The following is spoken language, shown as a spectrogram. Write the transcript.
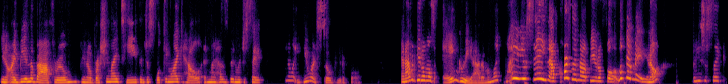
you know i'd be in the bathroom you know brushing my teeth and just looking like hell and my husband would just say you know what? You are so beautiful. And I would get almost angry at him. I'm like, why are you saying that? Of course I'm not beautiful. Look at me, you know? But he's just like,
